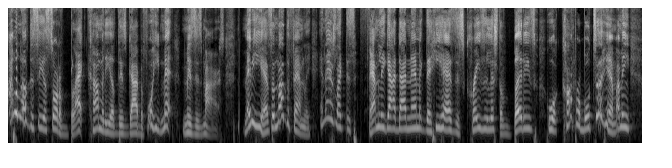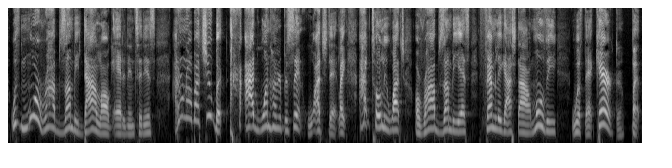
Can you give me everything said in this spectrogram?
I would love to see a sort of black comedy of this guy before he met Mrs. Myers. Maybe he has another family, and there's like this family guy dynamic that he has this crazy list of buddies who are comparable to him. I mean, with more Rob Zombie dialogue added into this, I don't know about you, but I'd 100% watch that. Like, I'd totally watch a Rob Zombie s Family Guy style movie with that character. But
